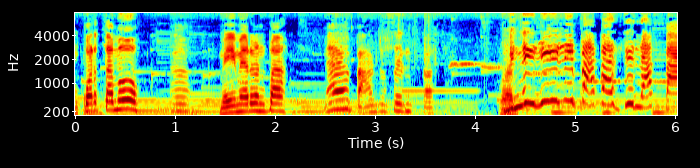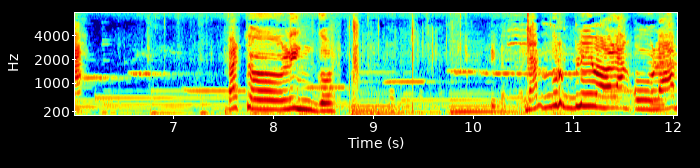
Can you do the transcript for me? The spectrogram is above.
Yung kwarta mo, Oh. may meron pa. Ano pa? Dusintos. What? Binili ni Papa sila pa. Kaso linggo. Na problema walang ulam.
